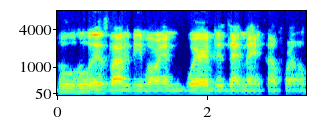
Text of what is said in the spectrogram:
who who is Lodi B. Moore and where did that name come from?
